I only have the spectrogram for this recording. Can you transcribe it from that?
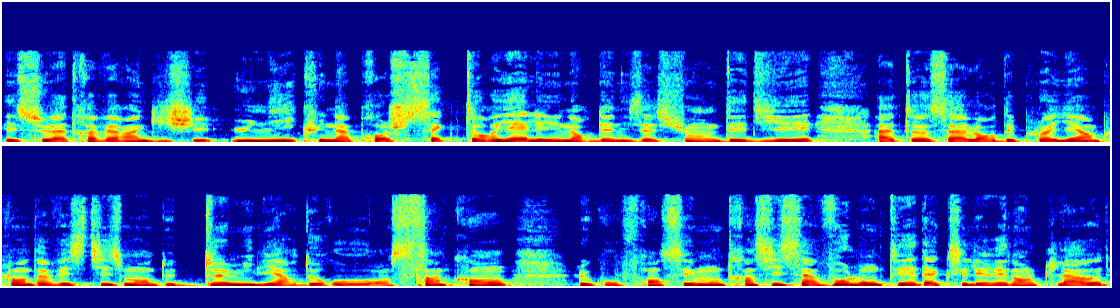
et ce à travers un guichet unique, une approche sectorielle et une organisation dédiée. Atos a alors déployé un plan d'investissement de 2 milliards d'euros en 5 ans. Le groupe français montre ainsi sa volonté d'accélérer dans le cloud.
